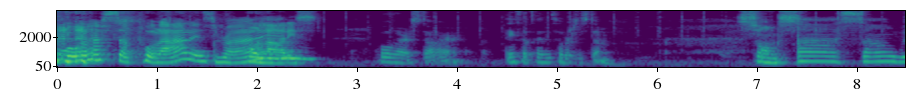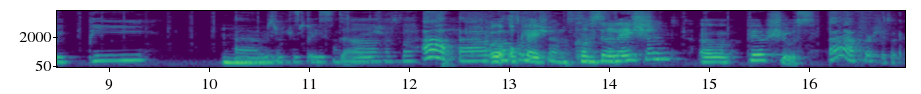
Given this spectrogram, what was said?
Polar, star. Polaris, right. Polaris. Polar star. Things outside the solar system. Songs. Uh, song with P. Uh, researchers do space constellations. stuff. Ah, uh, Oh, okay. constellations. Constellation. Uh, Perseus. Ah, Perseus. Okay.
